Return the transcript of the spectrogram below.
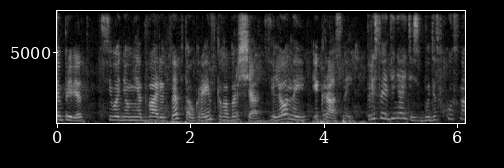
Всем привет! Сегодня у меня два рецепта украинского борща, зеленый и красный. Присоединяйтесь, будет вкусно.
